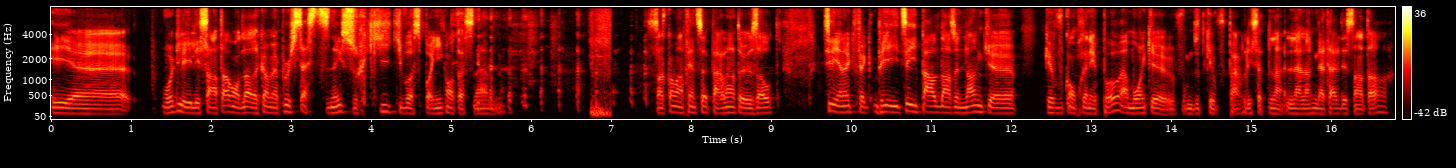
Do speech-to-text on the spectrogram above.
Et euh, on voit que les, les centaures ont l'air de comme un peu s'astiner sur qui qui va se pogner contre Osnan. Ils sont comme en train de se parler entre eux autres. Il y en a qui fait. Puis, ils parlent dans une langue que, vous comprenez pas, à moins que vous me dites que vous parlez cette la langue natale des centaures.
